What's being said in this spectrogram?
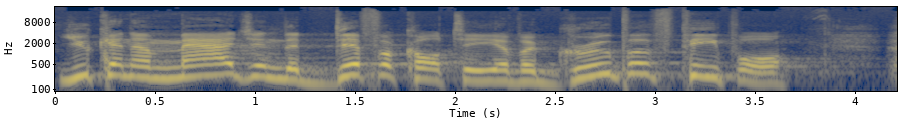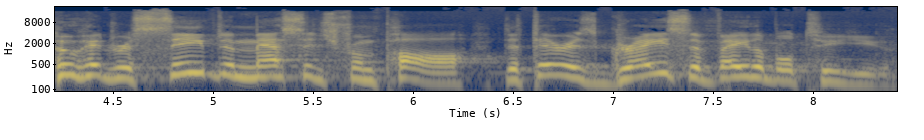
you can imagine the difficulty of a group of people who had received a message from Paul that there is grace available to you.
